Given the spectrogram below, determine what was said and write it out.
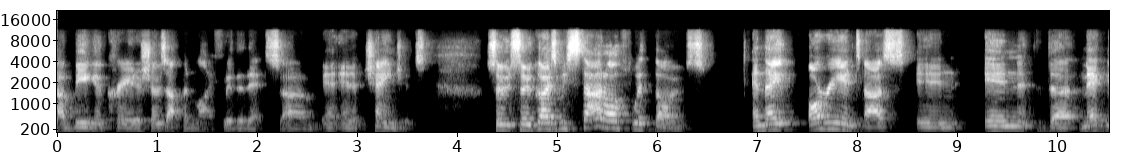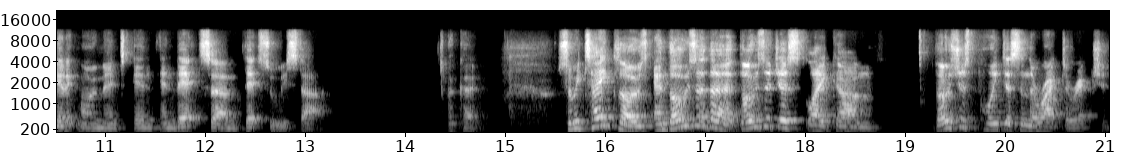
um, being a creator shows up in life whether that's um, and, and it changes so, so guys, we start off with those and they orient us in, in the magnetic moment and, and that's, um, that's where we start. Okay. So we take those and those are the, those are just like, um, those just point us in the right direction.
